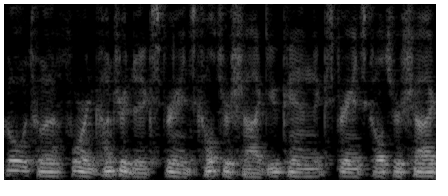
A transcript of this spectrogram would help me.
go to a foreign country to experience culture shock. You can experience culture shock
